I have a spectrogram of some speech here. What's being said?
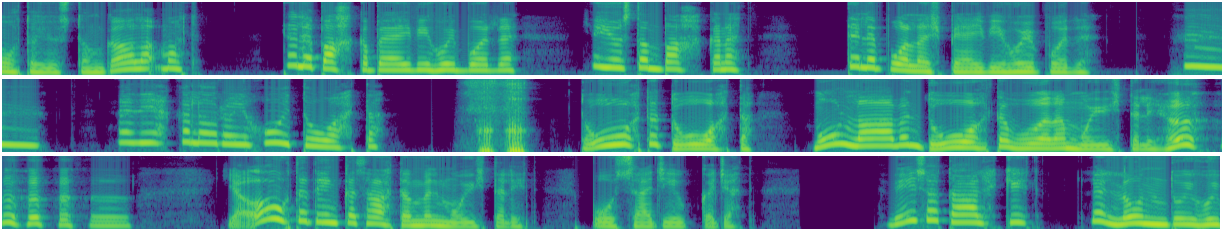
Mutta just on kalamot, teille pahkapäivi huipuorre. Ja just on pahkanat, teille puolaspäivi huipuorre. Hmm, näin ehkä loroi hui tuohta. Tuohta, tuohta. Mulla aivan tuohta vuoda muisteli. Ja ouhta tinkka sahtammel muistelit, puussaa jiukkajat. Viso talkit, le lontui hui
